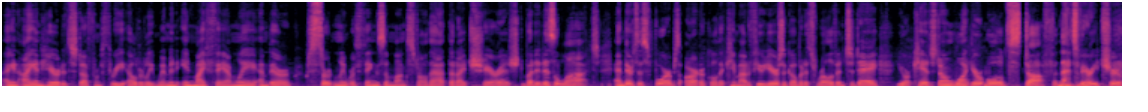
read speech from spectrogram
I mean, I inherited stuff from three elderly women in my family, and there certainly were things amongst all that that I cherished, but it is a lot. And there's this Forbes article that came out a few years ago, but it's relevant today. Your kids don't want your old stuff, and that's very true.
